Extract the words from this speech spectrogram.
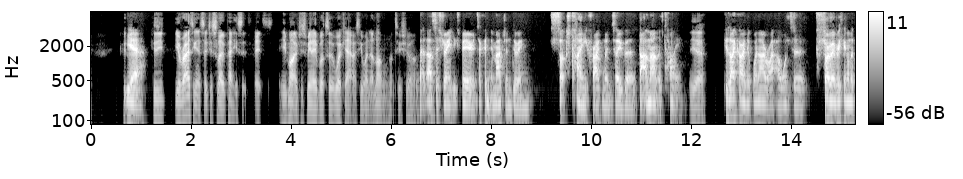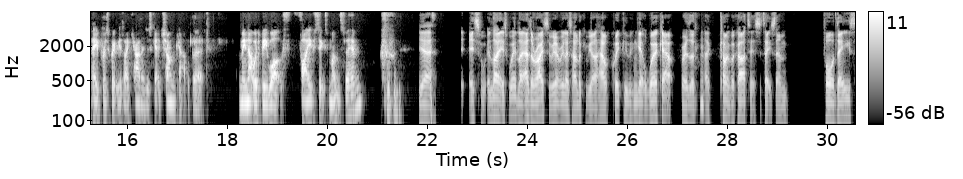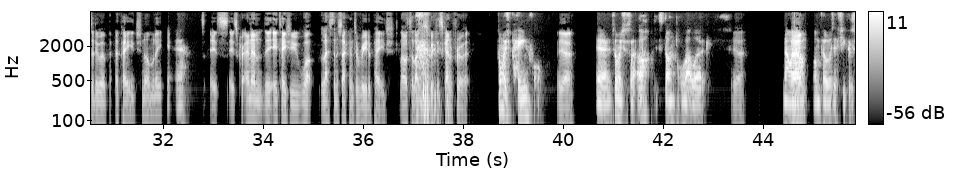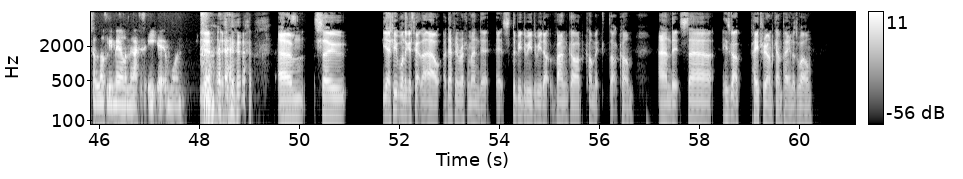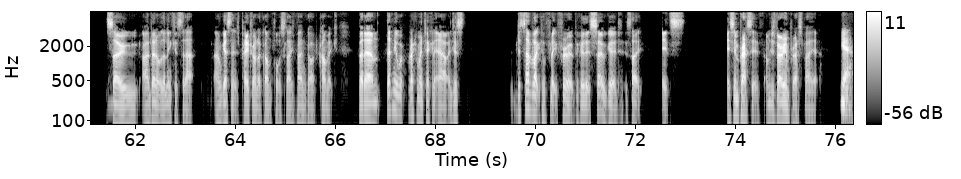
Yeah. because you, you're writing at such a slow pace. It, it's he might have just been able to work it out as he went along. I'm not too sure. I bet that's a strange experience. I couldn't imagine doing such tiny fragments over that amount of time. Yeah, Because I kind of, when I write, I want to throw everything on the paper as quickly as I can and just get a chunk out. But I mean, that would be what five, six months for him. yeah. It's like it's weird. Like as a writer, we don't realize how lucky we are, how quickly we can get work out. Whereas a, Mm. a comic book artist, it takes them four days to do a, a page normally. Yeah. It's it's and then it, it takes you what less than a second to read a page or to like just quickly scan through it. It's almost painful. Yeah, Yeah. It's almost just like, oh, it's done, all that work. yeah, Now I know Um, mum as if she cooks a lovely meal and then I just eat it in one. yeah. um. So yeah, if people want to go check that out, I definitely recommend it. It's www.vanguardcomic.com, and it's uh he's got a Patreon campaign as well. So I don't know what the link is to that. I'm guessing it's patreon.com forward slash Vanguard Comic. But um, definitely recommend checking it out and just just have like a flick through it because it's so good. It's like it's it's impressive. I'm just very impressed by it. Yeah.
